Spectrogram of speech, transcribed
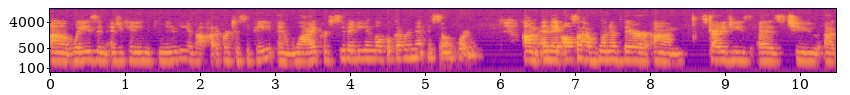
uh, ways in educating the community about how to participate and why participating in local government is so important. Um, and they also have one of their um, strategies as to uh,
